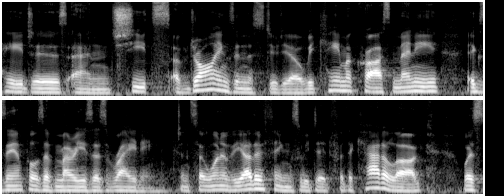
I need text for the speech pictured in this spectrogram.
pages and sheets of drawings in the studio, we came across many examples of Marisa's writing. And so one of the other things we did for the catalog was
